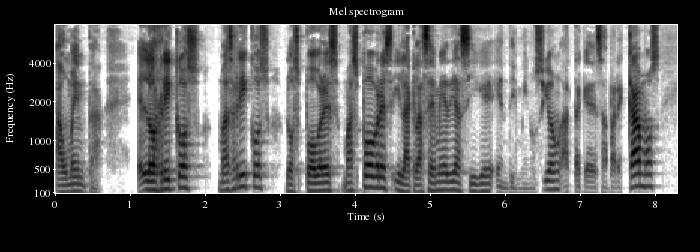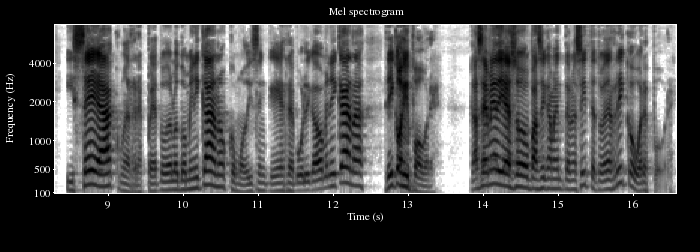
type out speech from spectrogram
aumenta. Los ricos más ricos, los pobres más pobres y la clase media sigue en disminución hasta que desaparezcamos y sea, con el respeto de los dominicanos, como dicen que es República Dominicana, ricos y pobres. Clase media eso básicamente no existe, tú eres rico o eres pobre.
